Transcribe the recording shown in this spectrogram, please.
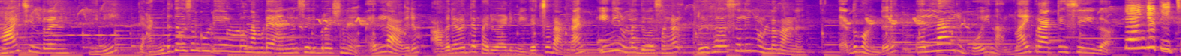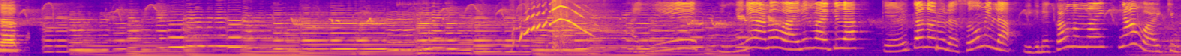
Hi children ഇനി രണ്ട് ദിവസം കൂടിയേ ഉള്ളൂ നമ്മുടെ ആനുവൽ സെലിബ്രേഷന് എല്ലാവരും അവരവരുടെ പരിപാടി മികച്ചതാക്കാൻ ഇനിയുള്ള ദിവസങ്ങൾ റിഹേഴ്സലിനുള്ളതാണ് അതുകൊണ്ട് എല്ലാവരും പോയി നന്നായി പ്രാക്ടീസ് ചെയ്യുക. ടീച്ചർ രസവുമില്ല ഇതിനേക്കാൾ നന്നായി ഞാൻ വായിക്കും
